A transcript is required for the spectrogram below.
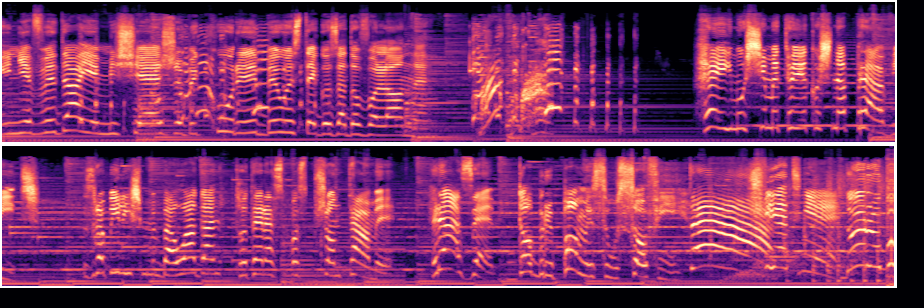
I nie wydaje mi się, żeby kury były z tego zadowolone. Hej, musimy to jakoś naprawić. Zrobiliśmy bałagan, to teraz posprzątamy. Razem! Dobry pomysł, Sophie. Tak! Świetnie! Do roboty!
